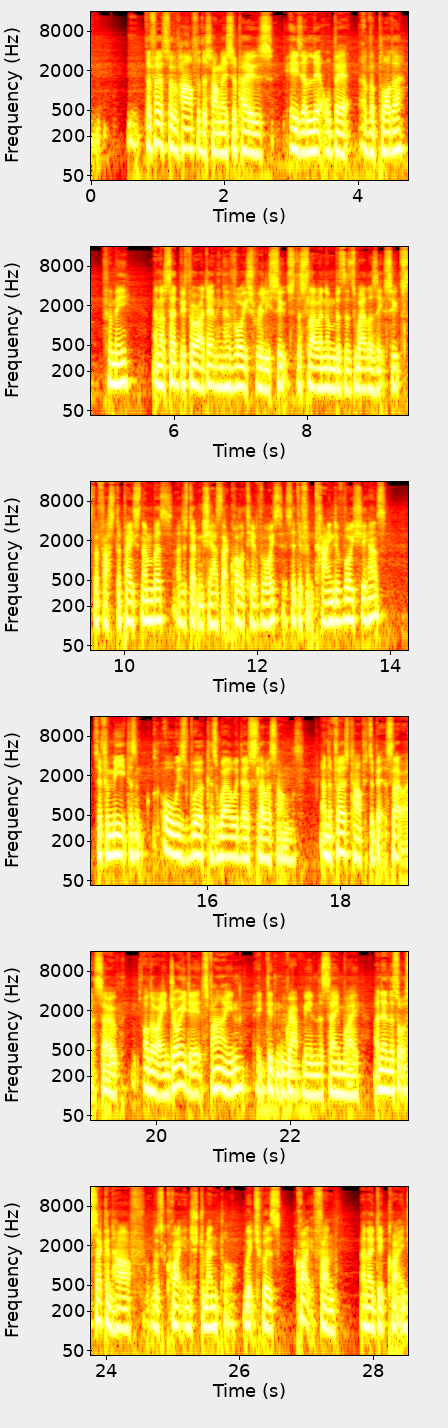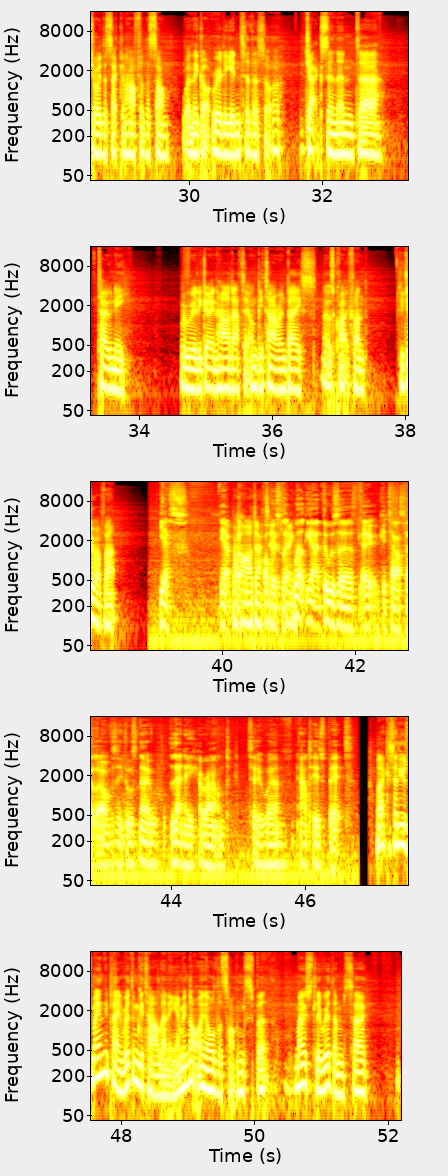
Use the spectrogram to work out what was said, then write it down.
the first sort of half of the song, I suppose, is a little bit of a plodder for me. And I've said before, I don't think her voice really suits the slower numbers as well as it suits the faster paced numbers. I just don't think she has that quality of voice. It's a different kind of voice she has. So for me, it doesn't always work as well with those slower songs. And the first half is a bit slower. So although I enjoyed it, it's fine. It didn't grab me in the same way. And then the sort of second half was quite instrumental, which was quite fun. And I did quite enjoy the second half of the song when they got really into the sort of Jackson and uh, Tony were really going hard at it on guitar and bass. That was quite fun. Did you have that? Yes. Yeah, but hard at it thing. Well, yeah, there was a, a guitar solo. Obviously, there was no Lenny around to um, add his bit. Like I said, he was mainly playing rhythm guitar, Lenny. I mean, not in all the songs, but mostly rhythm. So,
